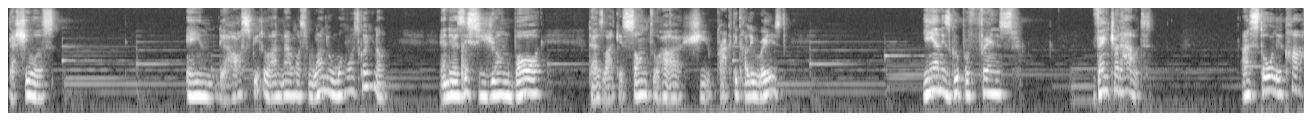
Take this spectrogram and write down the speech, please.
that she was in the hospital, and I was wondering what was going on. And there's this young boy that's like a son to her, she practically raised. He and his group of friends ventured out and stole a car.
